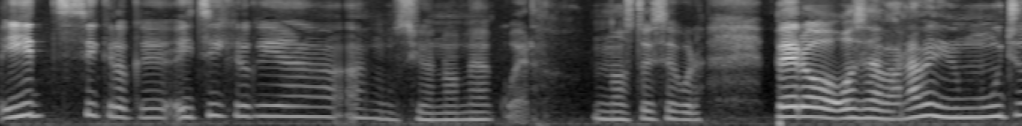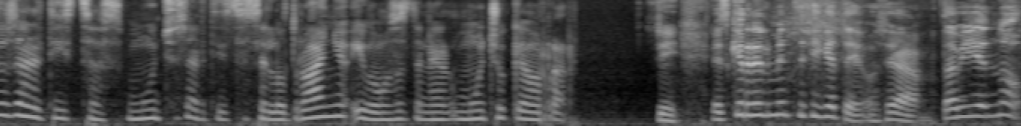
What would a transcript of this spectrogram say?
Itzy creo que Itzy creo que ya anunció, no me acuerdo. No estoy segura. Pero, o sea, van a venir muchos artistas, muchos artistas el otro año y vamos a tener mucho que ahorrar. Sí, es que realmente fíjate, o sea, está bien, no,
